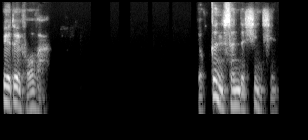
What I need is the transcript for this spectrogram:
越对佛法有更深的信心。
